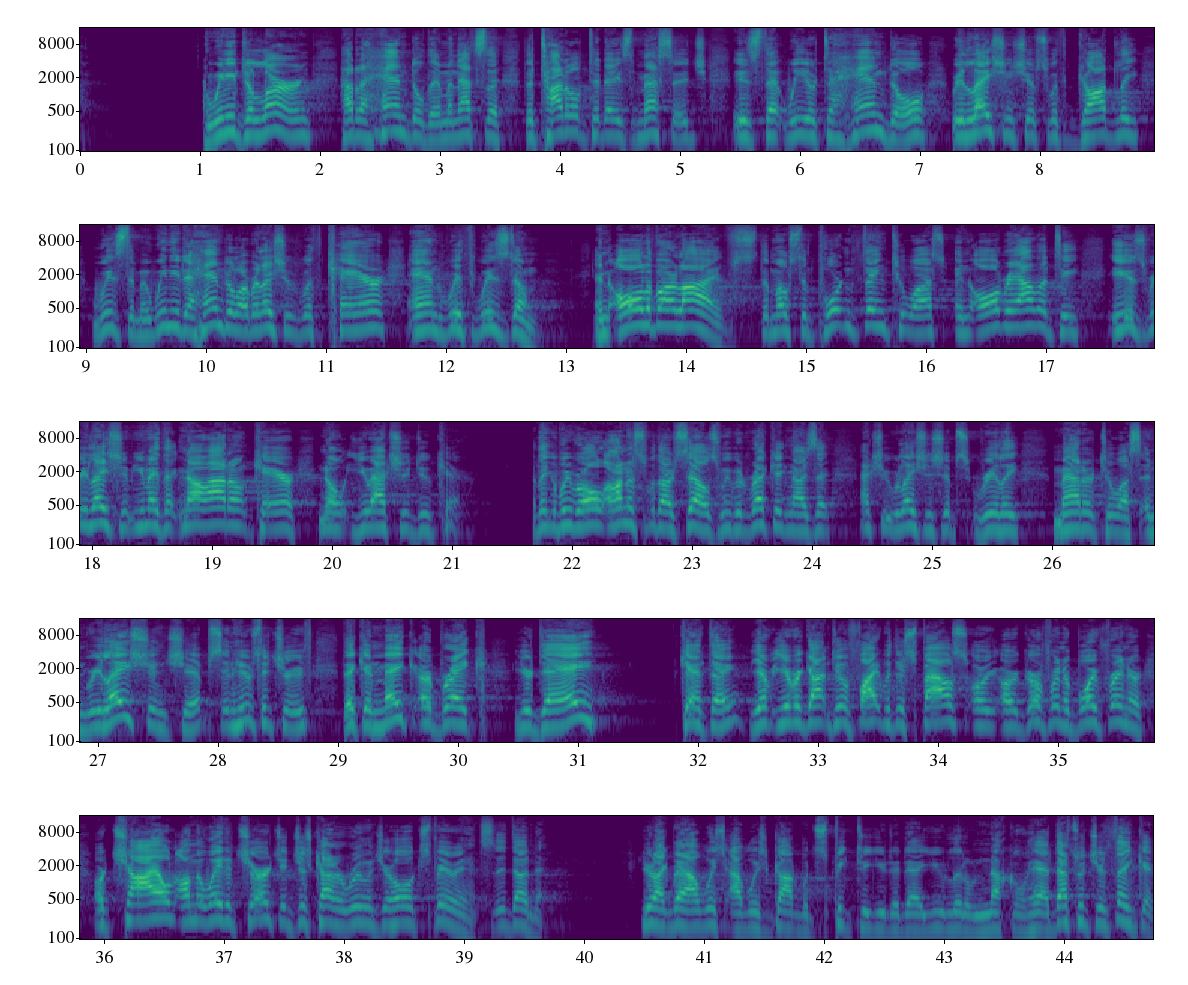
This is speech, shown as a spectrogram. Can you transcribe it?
And we need to learn how to handle them. And that's the, the title of today's message is that we are to handle relationships with godly wisdom. And we need to handle our relationships with care and with wisdom. In all of our lives, the most important thing to us in all reality is relationship. You may think, no, I don't care. No, you actually do care. I think if we were all honest with ourselves, we would recognize that actually relationships really matter to us. And relationships, and here's the truth, they can make or break your day, can't they? You ever, you ever got into a fight with your spouse or, or girlfriend or boyfriend or, or child on the way to church? It just kind of ruins your whole experience, doesn't it? You're like, man, I wish, I wish God would speak to you today, you little knucklehead. That's what you're thinking.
